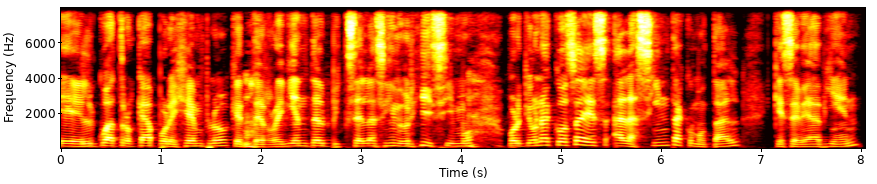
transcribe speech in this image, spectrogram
el 4K, por ejemplo, que te revienta el pixel así durísimo, porque una cosa es a la cinta como tal, que se vea bien,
